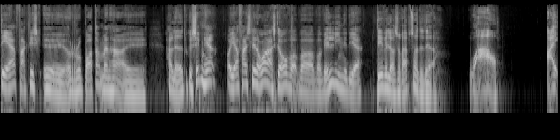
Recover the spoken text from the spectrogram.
det er faktisk øh, robotter, man har, øh, har lavet. Du kan se dem her, og jeg er faktisk lidt overrasket over, hvor, hvor, hvor vellignende de er. Det er vel også Raptor, det der. Wow. Ej,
